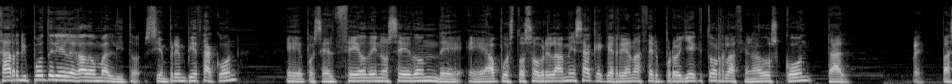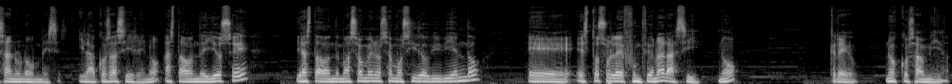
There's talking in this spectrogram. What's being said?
Harry Potter y el legado maldito. Siempre empieza con eh, pues el CEO de no sé dónde eh, ha puesto sobre la mesa que querrían hacer proyectos relacionados con tal. pasan unos meses y la cosa sigue, ¿no? Hasta donde yo sé y hasta donde más o menos hemos ido viviendo, eh, esto suele funcionar así, ¿no? Creo, no es cosa mía.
